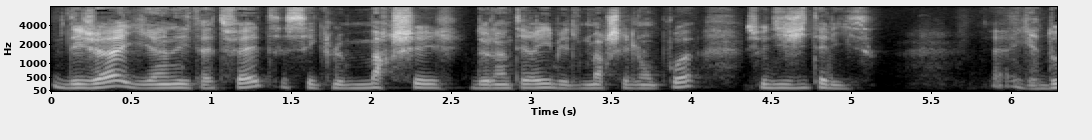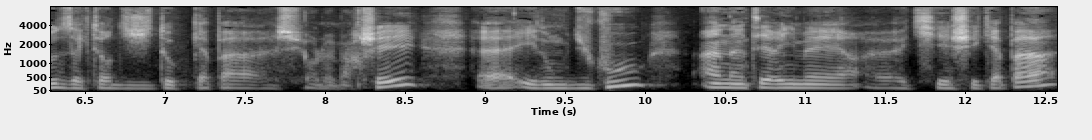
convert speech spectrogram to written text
Déjà, il y a un état de fait, c'est que le marché de l'intérim et le marché de l'emploi se digitalise. Euh, il y a d'autres acteurs digitaux CAPA sur le marché. Et donc, du coup, un intérimaire euh, qui est chez Capa,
